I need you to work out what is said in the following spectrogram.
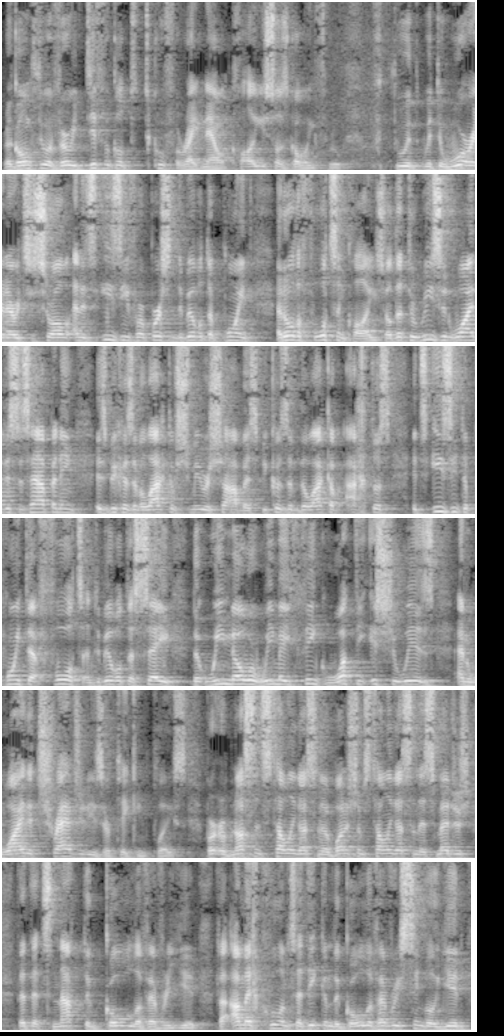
We're going through a very difficult kufa right now. Klal Yisrael is going through with, with the war in Eretz Yisrael, and it's easy for a person to be able to point at all the faults in Klal So that the reason why this is happening is because of a lack of Shmiras Shabbos, because of the lack of Achdus. It's easy to point at faults and to be able to say that we know or we may think what the issue is and why the tragedies are taking place. But Reb Nassan's telling us, and the Rabbanishim's telling us in this medrash that that's not the goal of every Yid. The Amech Kulam Tzadikim, the goal of every single Yid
